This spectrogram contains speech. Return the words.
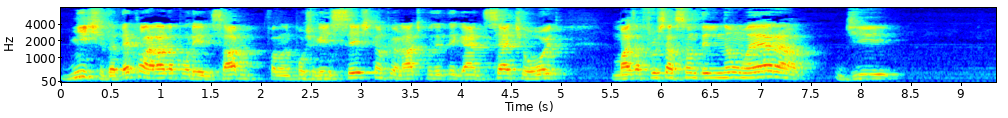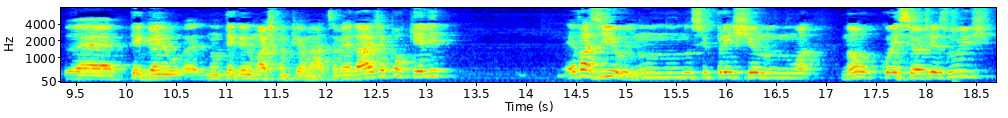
nítida, declarada por ele, sabe? Falando, poxa, ganhei seis campeonatos, poderia ter ganhado sete ou oito, mas a frustração dele não era de é, ter ganho, é, não ter ganho mais campeonatos. Na verdade, é porque ele é vazio, ele não, não, não se preencheu, não, não, conheceu a Jesus,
